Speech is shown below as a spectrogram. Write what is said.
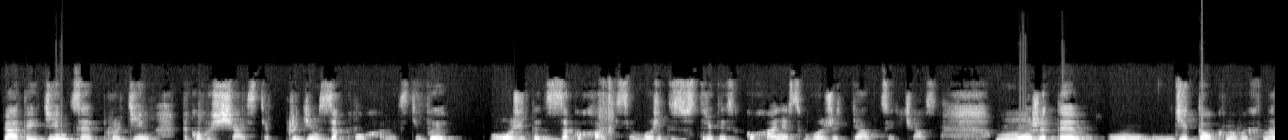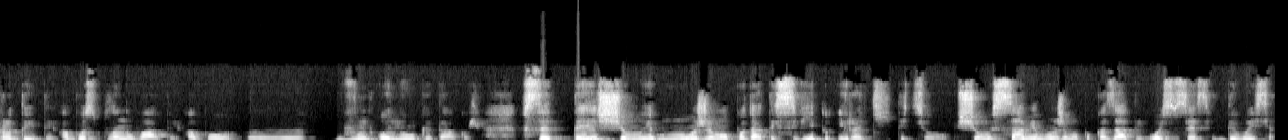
п'ятий дім це про дім такого щастя, про дім закоханості. Ви можете закохатися, можете зустріти кохання свого життя в цей час, можете діток нових народити, або спланувати, або е, онуки також. Все те, що ми можемо подати світу і радіти цьому, що ми самі можемо показати. Ось всесвіт, дивися,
